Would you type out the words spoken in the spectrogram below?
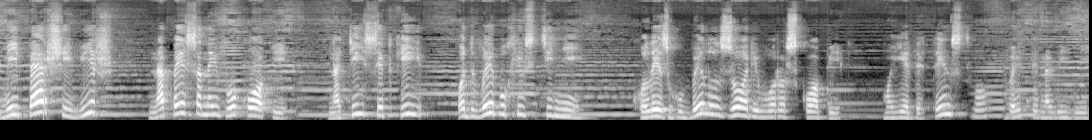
Мій перший вірш написаний в окопі, на тій сипкій од вибухів стіні, коли згубило зорі в гороскопі, моє дитинство бити на війні.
